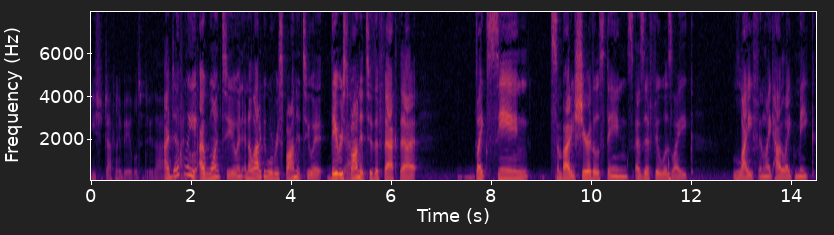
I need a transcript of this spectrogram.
you should definitely be able to do that I definitely? I want to and, and a lot of people responded to it. They responded to the fact that like seeing somebody share those things as if it was like life and like how to like make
